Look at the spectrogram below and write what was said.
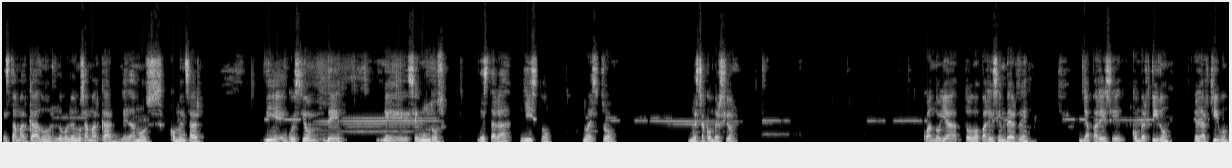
está marcado, lo volvemos a marcar, le damos comenzar y en cuestión de, segundos estará listo nuestro, nuestra conversión. Cuando ya todo aparece en verde, ya aparece convertido el archivo.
